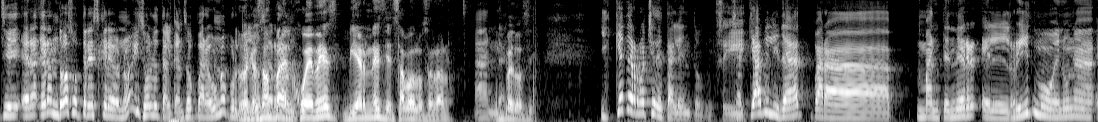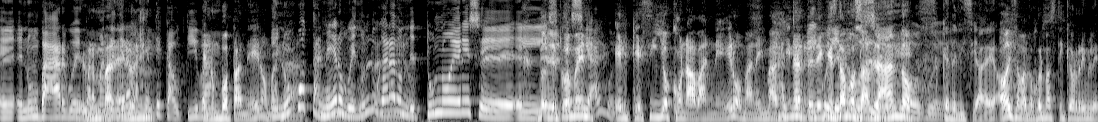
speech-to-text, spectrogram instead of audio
Sí, era- eran dos o tres, creo, ¿no? Y solo te alcanzó para uno porque Lo alcanzaron para el jueves, viernes y el sábado lo cerraron. Ándale. Un pedo así. ¿Y qué derroche de talento, güey? Sí. O sea, qué habilidad para mantener el ritmo en una en, en un bar, güey, En para mantener en a la un- gente cautiva. En un botanero, man. En un botanero, güey, en un lugar a donde tú no eres eh, el Donde comen especial, güey. el quesillo con habanero, man. Imagínate qué de qué estamos hablando. güey. Qué delicia, ¿eh? Ay, se me antojó el mastique horrible.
